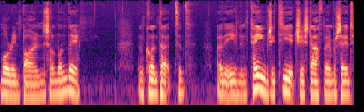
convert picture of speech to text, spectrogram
Maureen Barnes on Monday and contacted by the Evening Times, a THA staff member said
